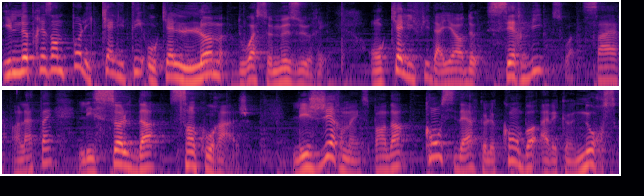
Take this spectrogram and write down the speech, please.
Il ne présente pas les qualités auxquelles l'homme doit se mesurer. On qualifie d'ailleurs de servi, soit cerf en latin, les soldats sans courage. Les Germains, cependant, considèrent que le combat avec un ours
